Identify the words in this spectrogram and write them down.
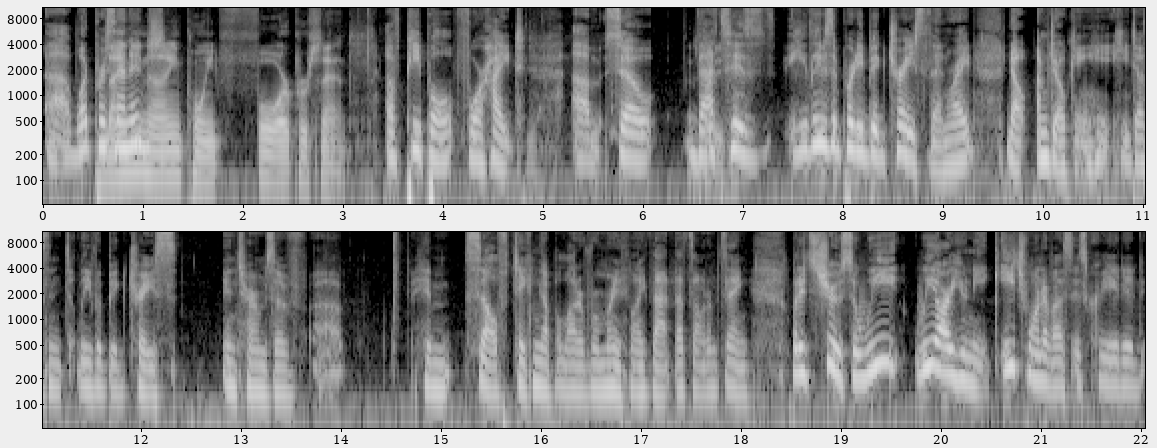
Uh, what percentage? Ninety-nine point four percent of people for height. Um, so that's his. He leaves a pretty big trace, then, right? No, I'm joking. He he doesn't leave a big trace in terms of uh, himself taking up a lot of room or anything like that. That's not what I'm saying. But it's true. So we we are unique. Each one of us is created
